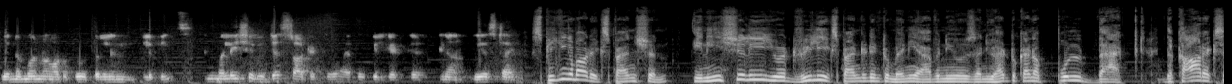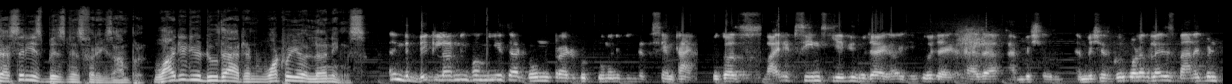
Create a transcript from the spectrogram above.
the number one auto portal in Philippines, in Malaysia. We've just started, so I hope we'll get there in a year's time. Speaking about expansion, initially you had really expanded into many avenues and you had to kind of pull back the car accessories business, for example. Why did you do that and what were your learnings? I think the big learning for me is that don't try to do too many things at the same time. Because while it seems कि ये भी हो जाएगा, ये भी हो जाएगा, as an ambitious, ambitious goal, what I realized is management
